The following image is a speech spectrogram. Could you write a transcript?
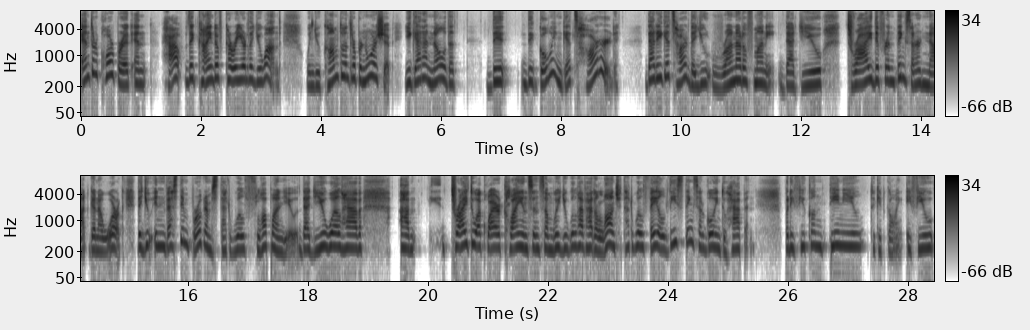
enter corporate and have the kind of career that you want. When you come to entrepreneurship, you gotta know that the the going gets hard that it gets hard, that you run out of money, that you try different things that are not gonna work, that you invest in programs that will flop on you, that you will have um, try to acquire clients in some way, you will have had a launch that will fail. These things are going to happen. But if you continue to keep going, if you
